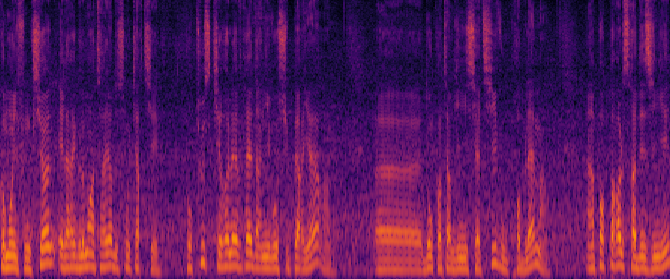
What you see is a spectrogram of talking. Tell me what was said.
comment il fonctionne et le règlement intérieur de son quartier. Pour tout ce qui relèverait d'un niveau supérieur, euh, donc en termes d'initiative ou problème, un porte-parole sera désigné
